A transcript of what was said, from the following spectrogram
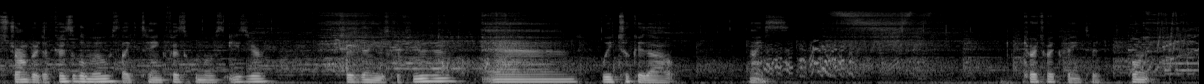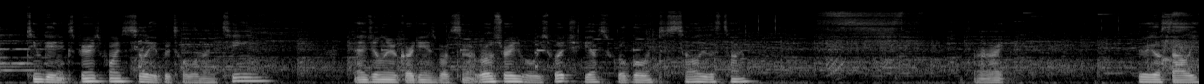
stronger to physical moves, like tank physical moves easier. So he's gonna use Confusion, and we took it out. Nice. Turtwig fainted. Point. Team gain experience points. Celia grew level 19. Angelina Guardian is about to send out Roselia. Will we switch? Yes, we'll go into Sally this time. Alright. Here we go, Sally.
